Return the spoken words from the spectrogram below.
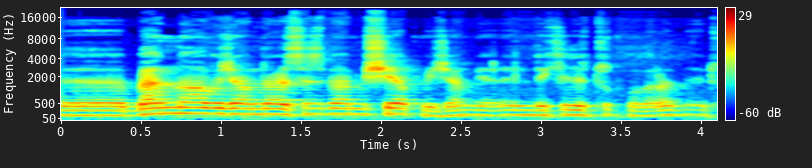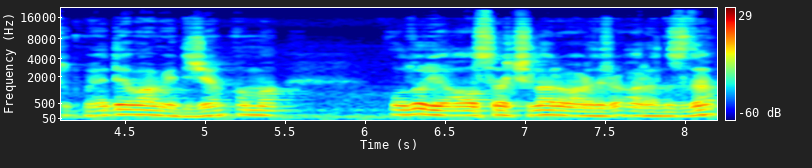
Ee, ben ne yapacağım derseniz ben bir şey yapmayacağım. Yani elindekileri tutmalara tutmaya devam edeceğim. Ama olur ya alsatçılar vardır aranızda.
